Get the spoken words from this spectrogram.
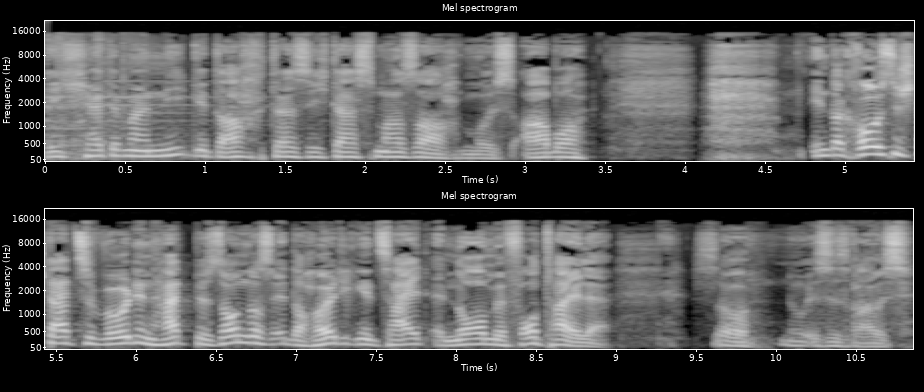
Ich hätte mal nie gedacht, dass ich das mal sagen muss, aber in der großen Stadt zu wohnen hat besonders in der heutigen Zeit enorme Vorteile. So, nun ist es raus.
